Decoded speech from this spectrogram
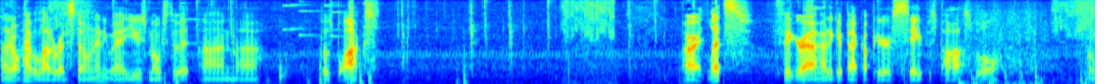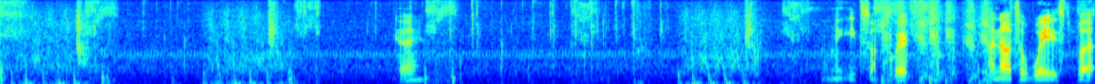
I don't have a lot of redstone anyway. I use most of it on uh, those blocks. Alright, let's figure out how to get back up here as safe as possible. Oh. Okay. Let me eat something quick. I know it's a waste, but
